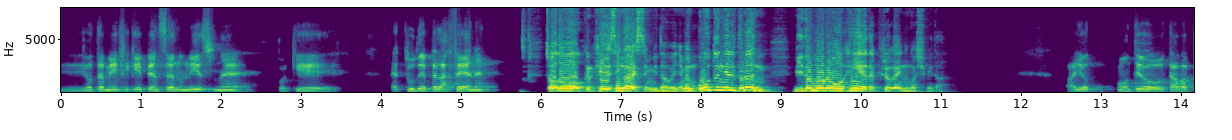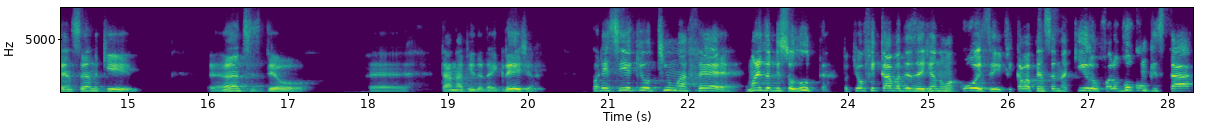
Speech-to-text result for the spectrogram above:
E eu também fiquei pensando nisso, né? Porque é tudo é pela fé, né? 저도 그렇게 생각했습니다. 왜냐하면 모든 일들은 믿음으로 행해야 될 필요가 있는 것입니다. Aí eu, ontem eu estava pensando que eh, antes de eu estar na vida da igreja, parecia que eu tinha uma fé mais absoluta, porque eu ficava desejando uma coisa e ficava pensando naquilo, eu falo, vou conquistar,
